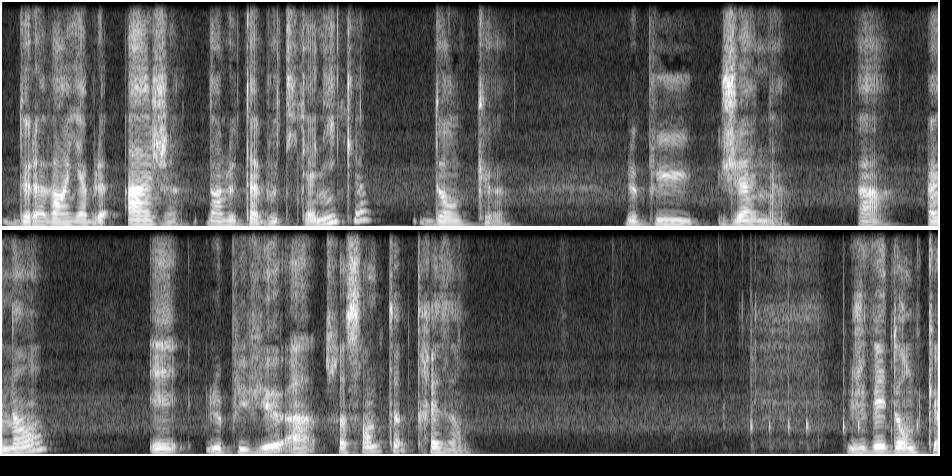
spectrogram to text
de la variable âge dans le tableau Titanic. Donc le plus jeune a 1 an et le plus vieux a 73 ans. Je vais donc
